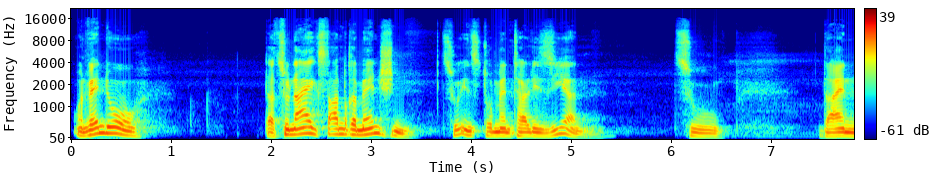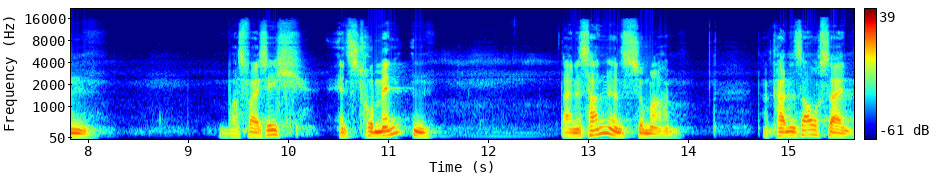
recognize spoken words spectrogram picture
Und wenn du dazu neigst, andere Menschen zu instrumentalisieren, zu deinen, was weiß ich, Instrumenten deines Handelns zu machen, dann kann es auch sein,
